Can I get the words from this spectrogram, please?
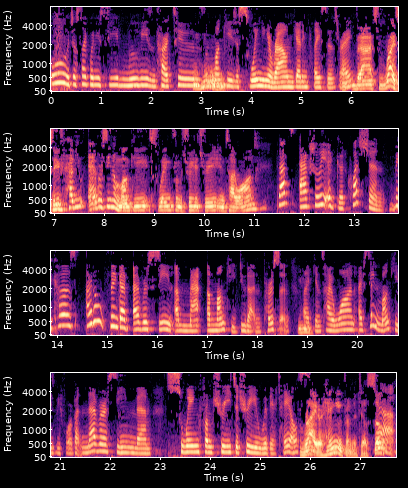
Oh, just like when you see in movies and cartoons, the mm-hmm. monkeys just swinging around, getting places, right? That's right. So, you've, have you ever seen a monkey swing from tree to tree in Taiwan? That's actually a good question because I don't think I've ever seen a ma- a monkey do that in person. Mm-hmm. Like in Taiwan, I've seen monkeys before, but never seen them swing from tree to tree with their tails. Right, or hanging from their tails. So, Yeah.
